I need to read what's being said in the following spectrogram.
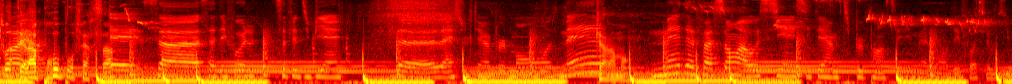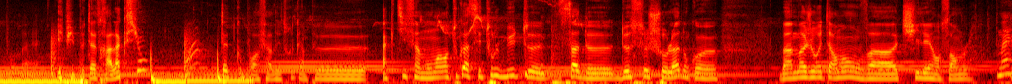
Toi Oh t'es yeah. la pro pour faire ça, Et ça, ça défoule. Ça fait du bien d'insulter un peu le monde. Mais, carrément. mais de façon à aussi inciter à un petit peu penser. Mais bon, des fois, c'est aussi pour. euh, Et puis peut-être à l'action. Peut-être qu'on pourra faire des trucs un peu actifs à un moment. En tout cas, c'est tout le but ça de, de ce show-là. Donc, euh, bah, majoritairement, on va chiller ensemble. Ouais.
